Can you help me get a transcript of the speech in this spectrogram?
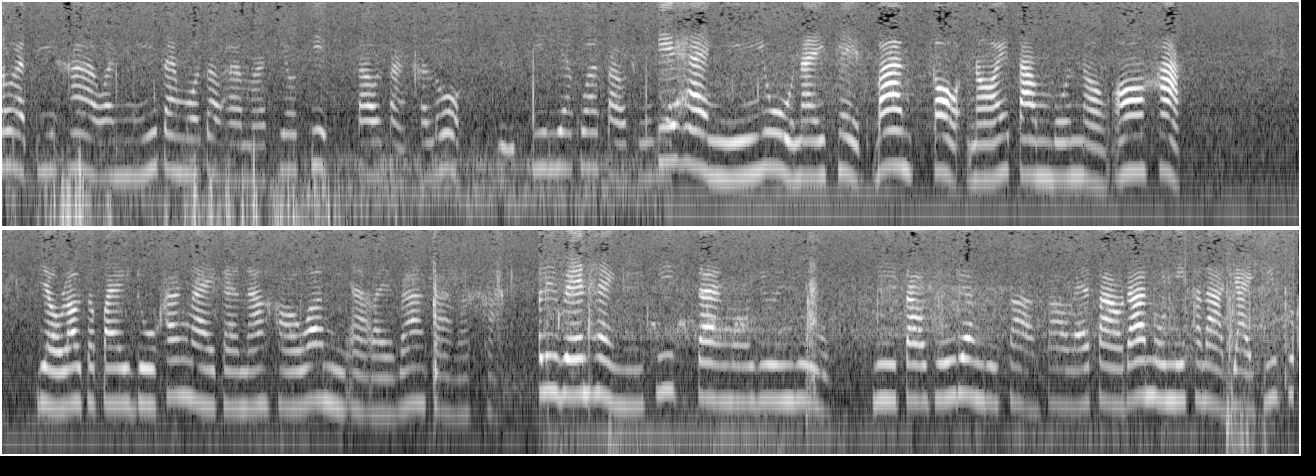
สวัสดีค่ะ วันนี้แตงโมจะพามาเที่ยวที่เตาสังคโลก หรือที่เรียกว่าเตาทุกที่แห่งนี้อยู่ในเขตบ้านเกาะน้อยตำบลหนองอ้อค่ะ เดี๋ยวเราจะไปดูข้างในกันนะคะว่ามีอะไรบ้างกันนะคะบริเวณแห่งนี้ที่แตงโมยืนอยู่ มีเตาทุเรียนอยู่สามเตาและเตาด้านนู้นมีขนาดใหญ่ที่สุด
